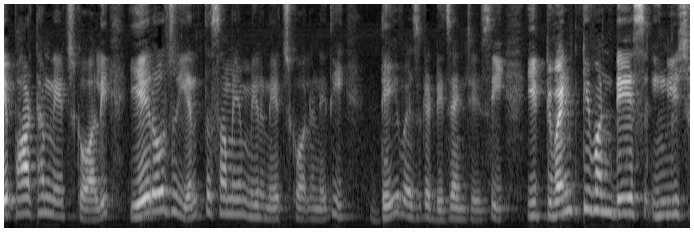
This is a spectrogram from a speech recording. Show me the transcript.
ఏ పాఠం నేర్చుకోవాలి ఏ రోజు ఎంత సమయం మీరు నేర్చుకోవాలనేది డే వైజ్గా డిజైన్ చేసి ఈ ట్వంటీ వన్ డేస్ ఇంగ్లీష్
